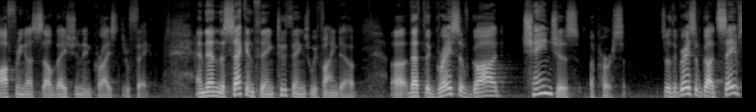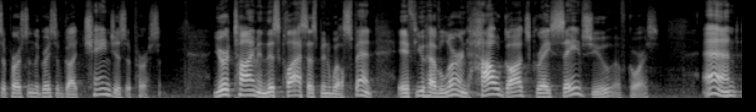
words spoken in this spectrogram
offering us salvation in Christ through faith. And then the second thing, two things we find out, uh, that the grace of God changes a person. So the grace of God saves a person, the grace of God changes a person. Your time in this class has been well spent if you have learned how God's grace saves you, of course, and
